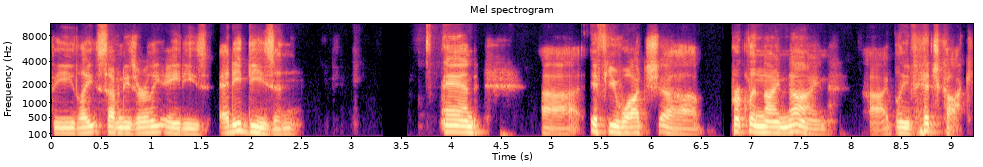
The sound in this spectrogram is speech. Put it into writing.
the late '70s, early '80s, Eddie Deezen. And uh, if you watch uh, Brooklyn Nine Nine, uh, I believe Hitchcock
